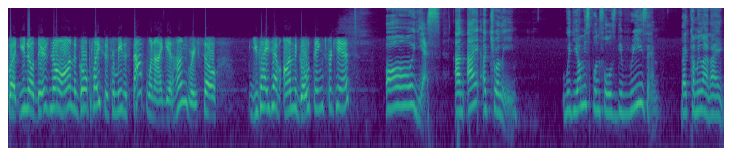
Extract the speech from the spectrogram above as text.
but you know, there's no on the go places for me to stop when I get hungry. So, you guys have on the go things for kids? Oh, yes. And I actually, with Yummy Spoonfuls, the reason that Camila and I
